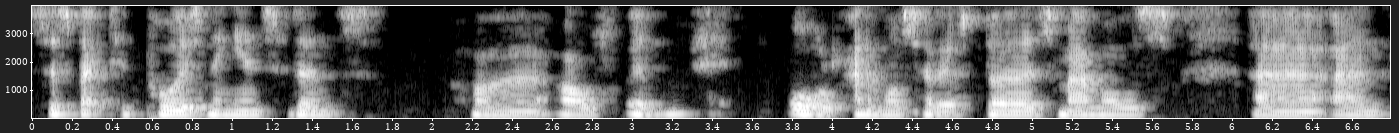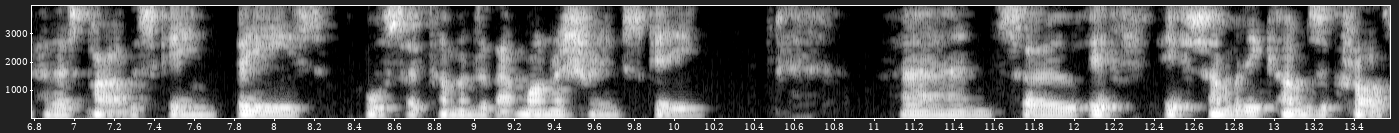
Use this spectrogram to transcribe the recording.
suspected poisoning incidents uh, of um, all animals, so that's birds, mammals, uh, and, and, as part of the scheme, bees also come under that monitoring scheme. And so if, if somebody comes across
